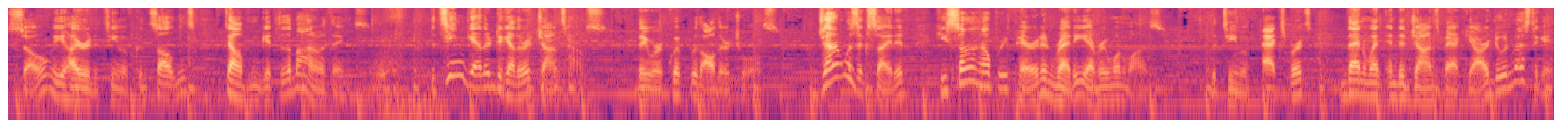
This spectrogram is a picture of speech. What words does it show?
So he hired a team of consultants to help him get to the bottom of things. The team gathered together at John's house. They were equipped with all their tools. John was excited. He saw how prepared and ready everyone was. The team of experts then went into John's backyard to investigate.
